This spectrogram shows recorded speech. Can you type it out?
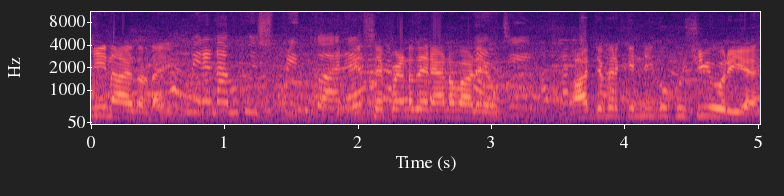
ਕੀ ਨਾਂ ਹੈ ਤੁਹਾਡਾ ਜੀ? ਮੇਰਾ ਨਾਮ ਖੁਸ਼ਪ੍ਰੀਤ ਕੌਰ ਹੈ। ਇਸੇ ਪਿੰਡ ਦੇ ਰਹਿਣ ਵਾਲੇ ਹੋ? ਹਾਂਜੀ। ਅੱਜ ਫਿਰ ਕਿੰਨੀ ਕੁ ਖੁਸ਼ੀ ਹੋ ਰਹੀ ਹੈ?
